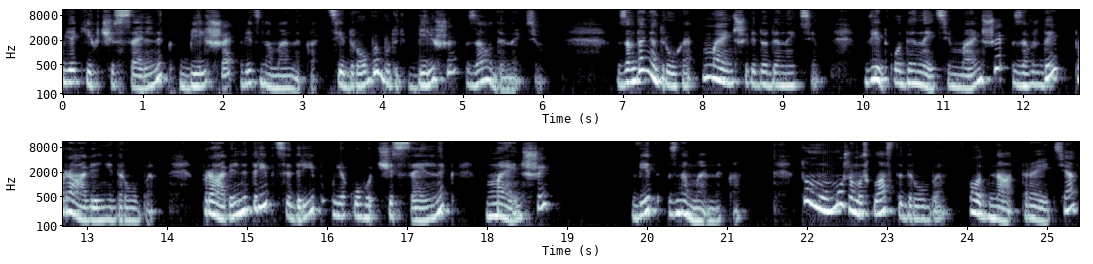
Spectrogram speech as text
у яких чисельник більше від знаменника. Ці дроби будуть більше за одиницю. Завдання друге менше від одиниці. Від одиниці менше завжди правильні дроби. Правильний дріб це дріб, у якого чисельник менший від знаменника. Тому можемо скласти дроби 1 третя,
